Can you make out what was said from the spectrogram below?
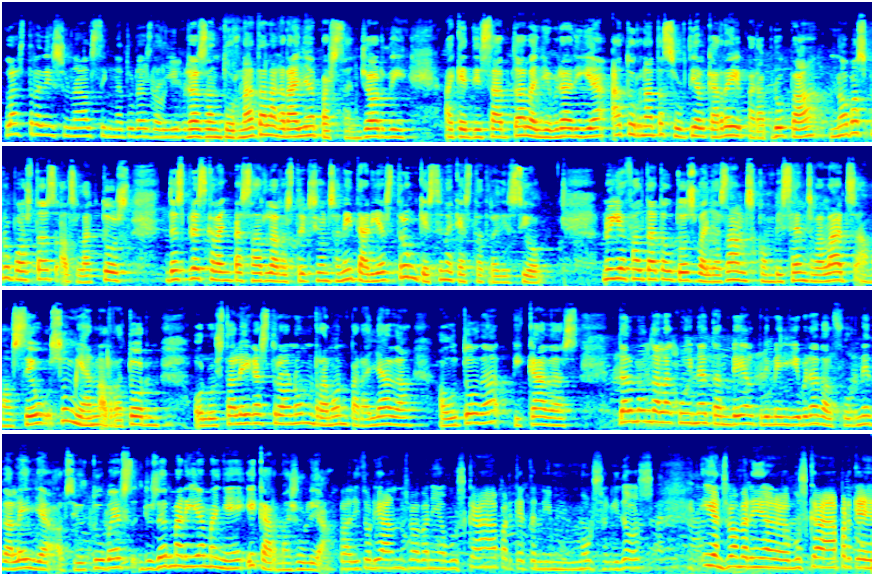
Les tradicionals signatures de llibres han tornat a la gralla per Sant Jordi. Aquest dissabte la llibreria ha tornat a sortir al carrer per apropar noves propostes als lectors, després que l'any passat les restriccions sanitàries tronquessin aquesta tradició. No hi ha faltat autors ballesans com Vicenç Relats amb el seu Somiant el retorn, o l'hostaler gastrònom Ramon Parellada, autor de Picades. Del món de la cuina també el primer llibre del forner de l'Ella, els youtubers Josep Maria Manyer i Carme Julià. L'editorial editorial ens va venir a buscar perquè tenim molts seguidors i ens van venir a buscar perquè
